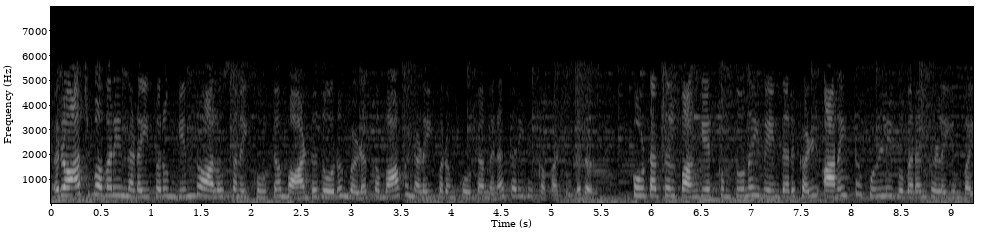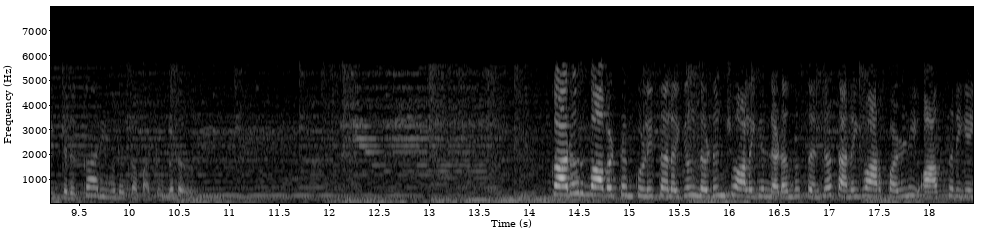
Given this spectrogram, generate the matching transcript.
ராஜ்பவனில் நடைபெறும் இந்த ஆலோசனைக் கூட்டம் ஆண்டுதோறும் வழக்கமாக நடைபெறும் கூட்டம் என தெரிவிக்கப்பட்டுள்ளது. கூட்டத்தில் பங்கேற்கும் துணை வேந்தர்கள் அனைத்து புள்ளி விவரங்களையும் வைத்திருக்க அறிவுறுத்தப்பட்டுள்ளது. கரூர் மாவட்டம் குளித்தலையில் நெடுஞ்சாலையில் நடந்து சென்ற தனியார் பள்ளி ஆசிரியை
